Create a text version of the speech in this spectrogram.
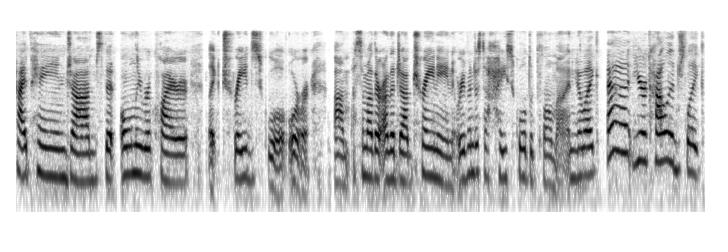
high paying jobs that only require like trade school or um, some other on the job training or even just a high school diploma. And you're like, ah, you're a college like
